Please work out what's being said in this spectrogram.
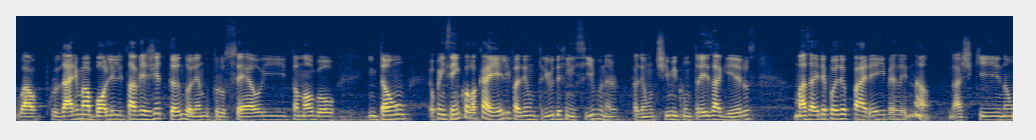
uau, cruzar uma bola e ele tá vegetando, olhando pro céu e tomar o gol. Então eu pensei em colocar ele, fazer um trio defensivo, né? Fazer um time com três zagueiros. Mas aí depois eu parei e pensei, não, acho que não,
